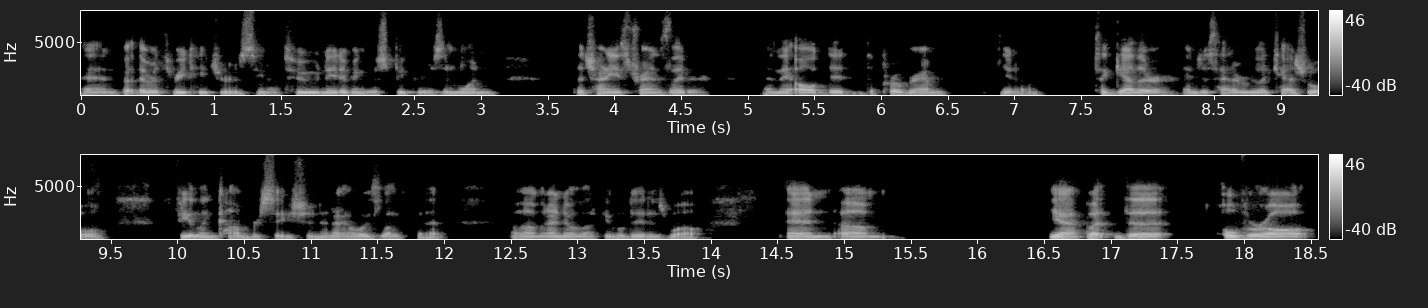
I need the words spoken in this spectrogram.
and but there were three teachers you know two native english speakers and one the chinese translator and they all did the program you know together and just had a really casual feeling conversation. And i always liked that um, and i know a lot of people did as well. And um, yeah but the overall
